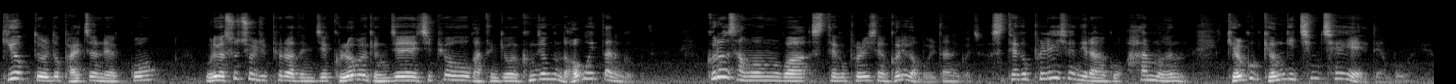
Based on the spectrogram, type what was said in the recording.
기업들도 발전했고 우리가 수출 지표라든지 글로벌 경제 지표 같은 경우는 긍정도 나오고 있다는 거거든. 그런 상황과 스태그플레이션 거리가 멀다는 거죠. 스태그플레이션이라고 함은 결국 경기 침체에 대한 부분이에요.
